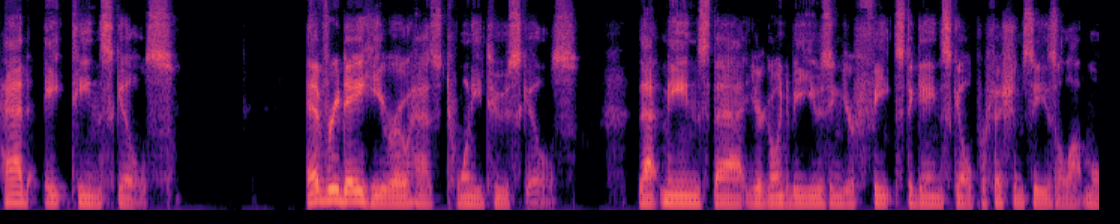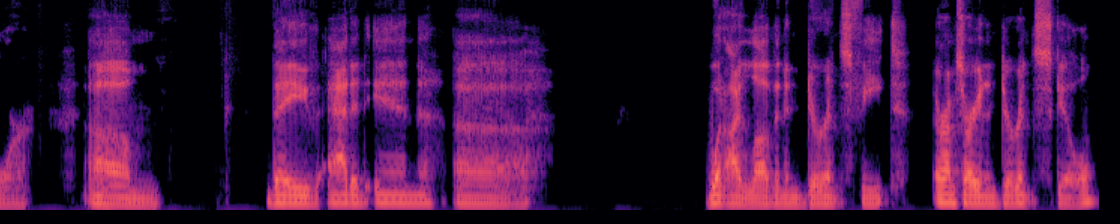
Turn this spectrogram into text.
had 18 skills. Everyday hero has 22 skills. That means that you're going to be using your feats to gain skill proficiencies a lot more. Um, they've added in uh, what I love an endurance feat, or I'm sorry, an endurance skill,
